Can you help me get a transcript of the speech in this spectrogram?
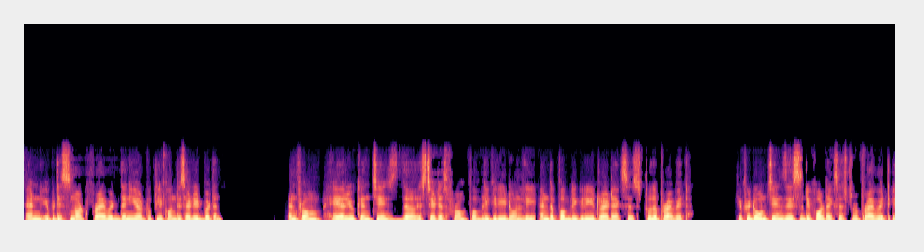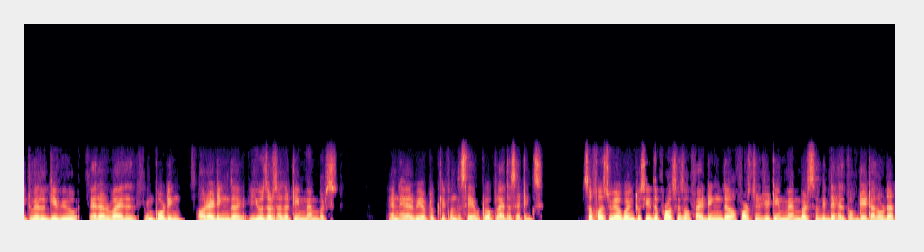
And if it is not private, then you have to click on this edit button and from here you can change the status from public read only and the public read write access to the private. If you don't change this default access to private it will give you error while importing or adding the users as the team members. And here we have to click on the save to apply the settings. So first we are going to see the process of adding the opportunity team members with the help of data loader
